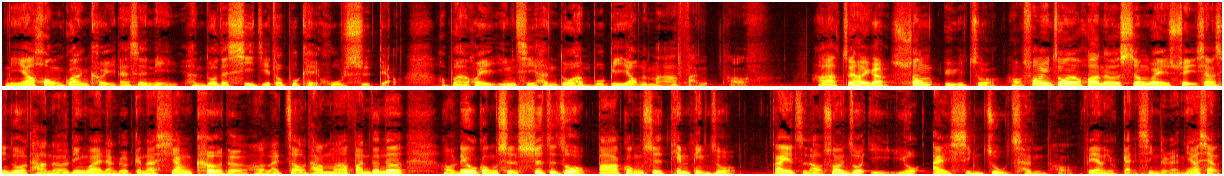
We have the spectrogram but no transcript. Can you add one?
你要宏观可以，但是你很多的细节都不可以忽视掉，好不然会引起很多很不必要的麻烦。好。好了，最后一个双鱼座。好，双鱼座的话呢，身为水象星座的他呢，另外两个跟他相克的，哈，来找他麻烦的呢。哦，六宫是狮子座，八宫是天秤座。大家也知道，双鱼座以有爱心著称，哈，非常有感性的人。你要想，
